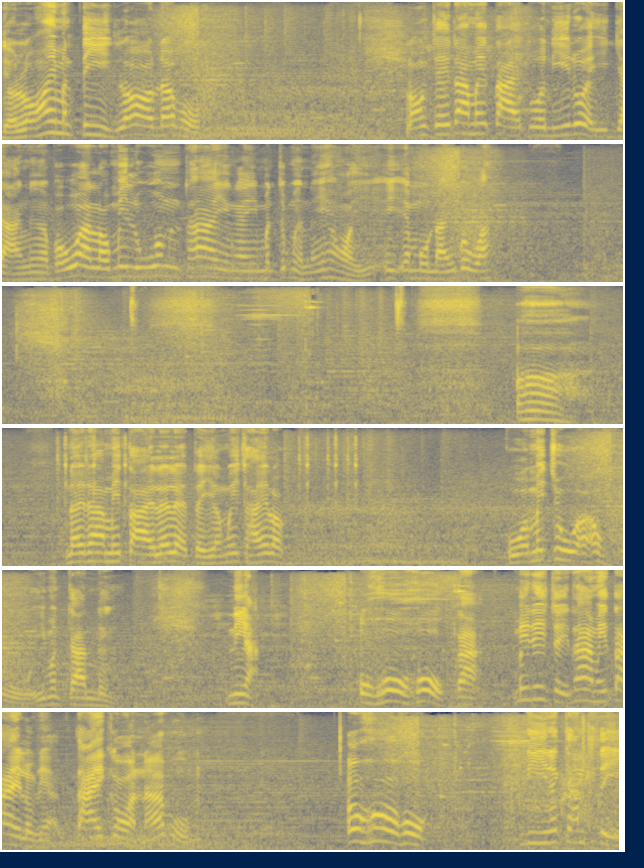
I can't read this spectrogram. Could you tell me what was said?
เดี๋ยวรอให้มันตีอีกรอบนะผม ลองใจได้ไม่ตายตัวนี้ด้วยอีกอย่างหนึ่งเพราะว่าเราไม่รู้ว่ามันท่ายังไง มันจะเหมือนไอ้หอยไอ้แอมโมไนท์ปะวะเออได้ท่าไม่ตายแล้วแหละ แต่ยังไม่ใช้หรอก กลัวไม่จัวโอ้โหอีมันการหนึ่ง เนี่ย โอ้โหหกอะไม่ได้ใจท่าไม่ตายหรอกเนี่ย ตายก่อนนะผม โอ้โหหกดีนะการสี่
